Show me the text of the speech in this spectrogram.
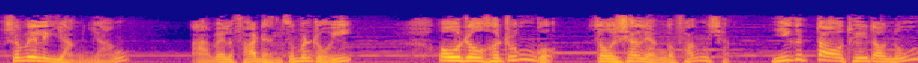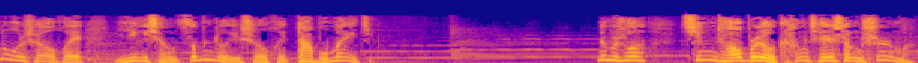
是为了养羊啊，为了发展资本主义。欧洲和中国走向两个方向，一个倒退到农奴社会，一个向资本主义社会大步迈进。那么说，清朝不是有康乾盛世吗？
